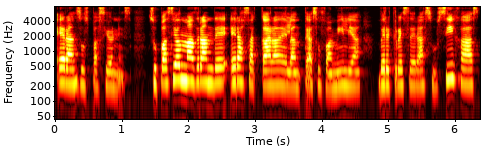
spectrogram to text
eran sus pasiones. Su pasión más grande era sacar adelante a su familia, ver crecer a sus hijas,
